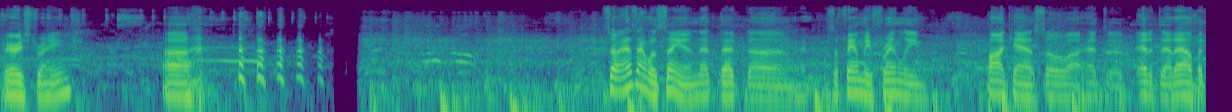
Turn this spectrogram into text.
Very strange. Uh, so as I was saying, that that uh, it's a family friendly podcast, so I had to edit that out. But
